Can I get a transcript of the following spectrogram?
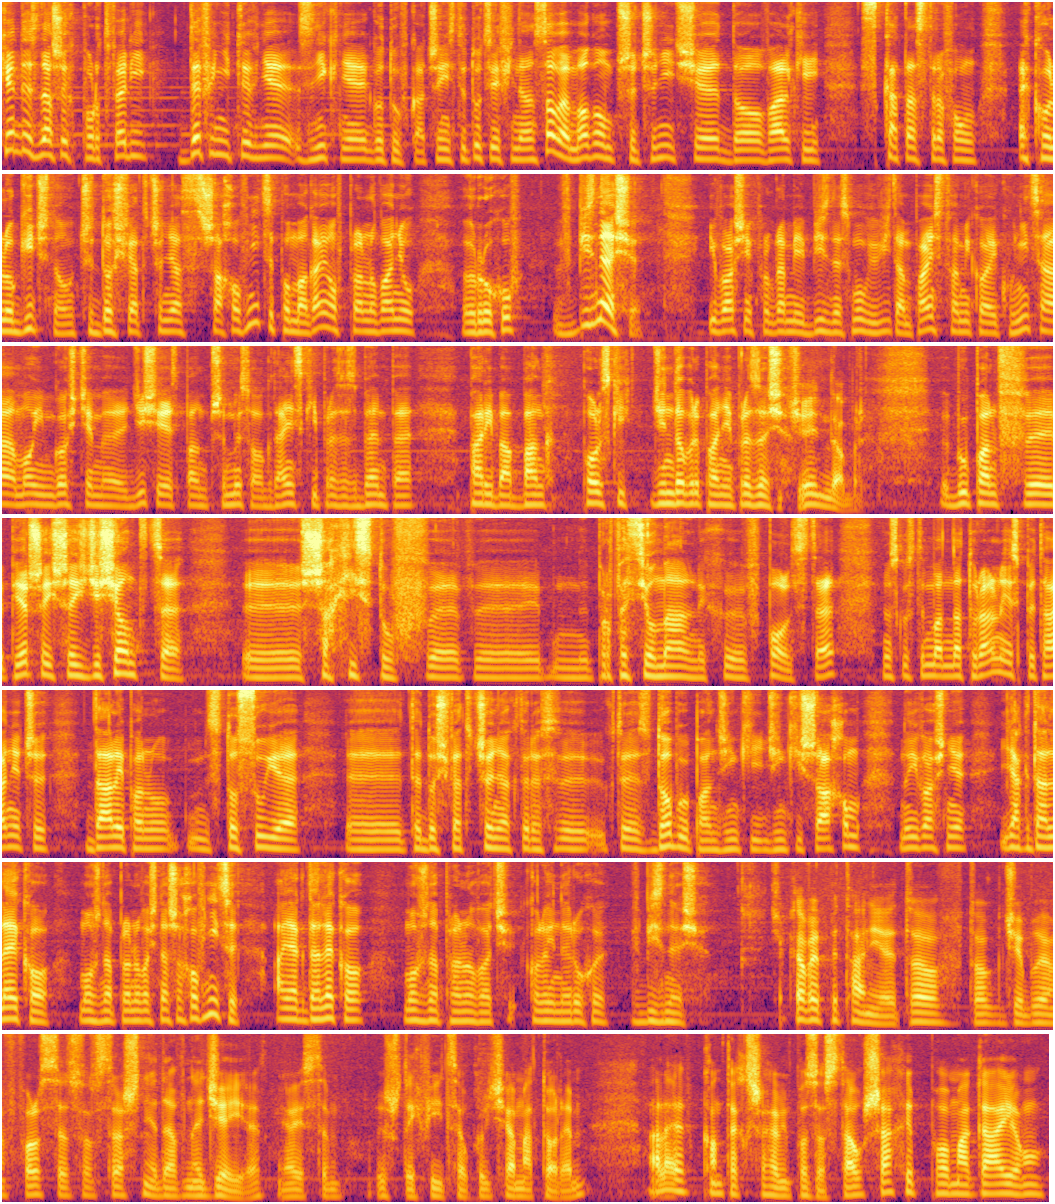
Kiedy z naszych portfeli definitywnie zniknie gotówka? Czy instytucje finansowe mogą przyczynić się do walki z katastrofą ekologiczną? Czy doświadczenia z szachownicy pomagają w planowaniu ruchów w biznesie? I właśnie w programie Biznes Mówi witam Państwa, Mikołaj Kunica. Moim gościem dzisiaj jest Pan Przemysław Gdański, prezes BNP Paribas Bank Polski. Dzień dobry Panie Prezesie. Dzień dobry. Był Pan w pierwszej sześćdziesiątce szachistów y, y, profesjonalnych w Polsce. W związku z tym naturalne jest pytanie, czy dalej Pan stosuje te doświadczenia, które, które zdobył Pan dzięki, dzięki szachom. No i właśnie jak daleko można planować na szachownicy, a jak daleko można planować kolejne ruchy w biznesie. Ciekawe pytanie. To, to gdzie byłem w Polsce, są strasznie dawne dzieje. Ja jestem już w tej chwili całkowicie amatorem ale kontakt z szachami pozostał. Szachy pomagają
